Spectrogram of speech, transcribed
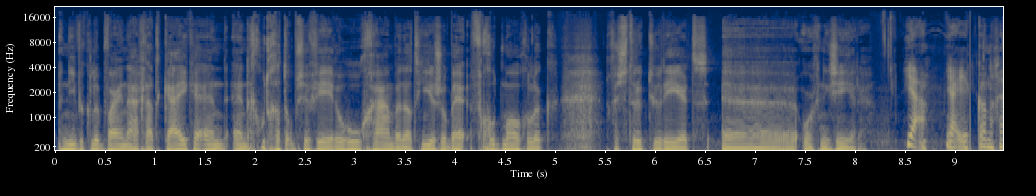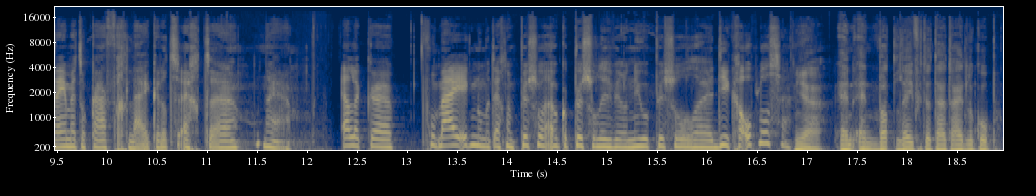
een nieuwe club waar je naar gaat kijken en, en goed gaat observeren hoe gaan we dat hier zo goed mogelijk gestructureerd uh, organiseren. Ja, ja, je kan er geen een met elkaar vergelijken. Dat is echt, uh, nou ja, elke voor mij, ik noem het echt een puzzel. Elke puzzel is weer een nieuwe puzzel uh, die ik ga oplossen. Ja, en, en wat levert het uiteindelijk op?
